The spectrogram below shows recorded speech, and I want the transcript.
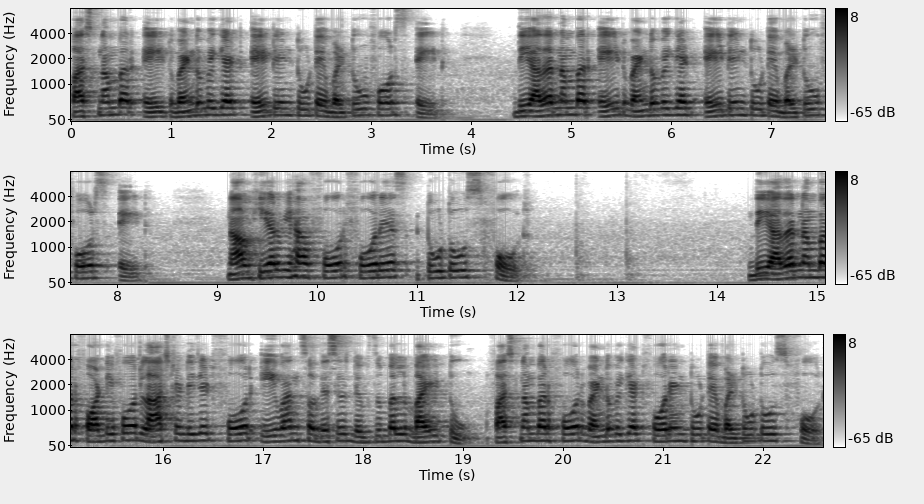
First number 8 when do we get 8 in 2 table 2 4s 8. The other number 8 when do we get 8 in 2 table 2 4s 8. Now here we have 4 4 is 2 2s 4. The other number 44 last digit 4 even so this is divisible by 2. First number 4 when do we get 4 in 2 table 2 2s 4.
